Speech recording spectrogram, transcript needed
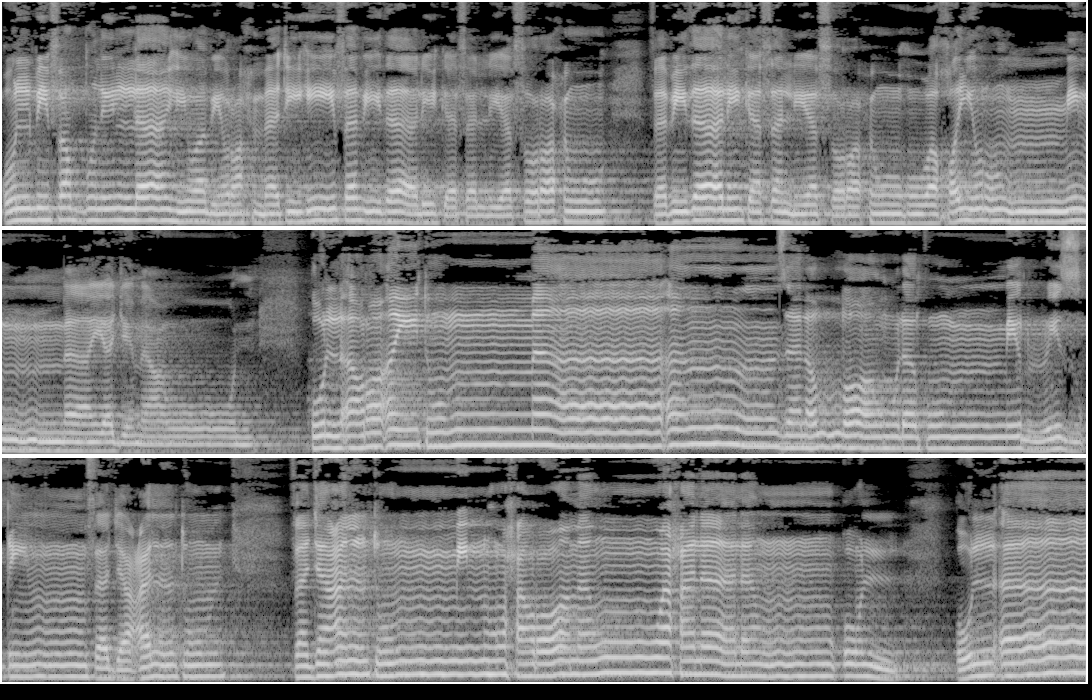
قل بفضل الله وبرحمته فبذلك فليفرحوا فبذلك فليفرحوا هو خير مما يجمعون. قل أرأيتم ما أنزل الله لكم من رزق فجعلتم فجعلتم منه حراما وحلالا قل قل آه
